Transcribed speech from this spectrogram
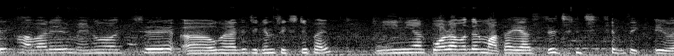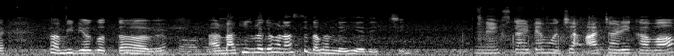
এর খাবারের মেনু হচ্ছে ওখানে আছে চিকেন সিক্সটি ফাইভ নিয়ে নেওয়ার পর আমাদের মাথায় আসছে যে চিকেন সিক্সটি ফাইভ ভিডিও করতে হবে। আর বাকিগুলো যখন আসছে তখন দেখিয়ে দিচ্ছি। নেক্সট আইটেম হচ্ছে আচারি কাবাব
